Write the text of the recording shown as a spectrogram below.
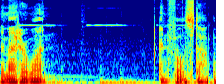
no matter what, and full stop.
